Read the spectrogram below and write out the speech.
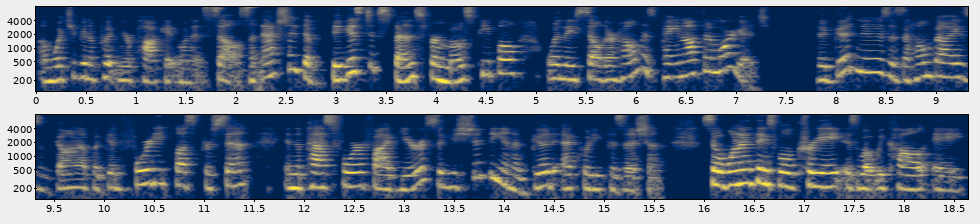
on what you're going to put in your pocket when it sells. And actually, the biggest expense for most people when they sell their home is paying off their mortgage. The good news is the home values have gone up a good 40 plus percent in the past four or five years. So you should be in a good equity position. So one of the things we'll create is what we call a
